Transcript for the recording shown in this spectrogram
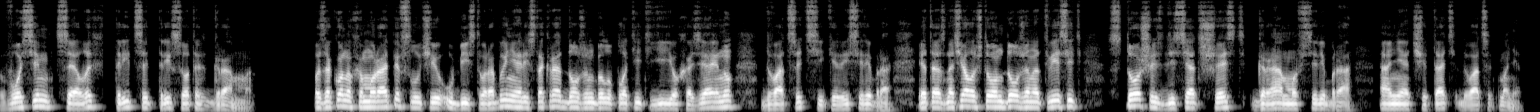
8,33 грамма. По закону Хаммурапи в случае убийства рабыни аристократ должен был уплатить ее хозяину 20 сикелей серебра. Это означало, что он должен отвесить 166 граммов серебра, а не отчитать 20 монет.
